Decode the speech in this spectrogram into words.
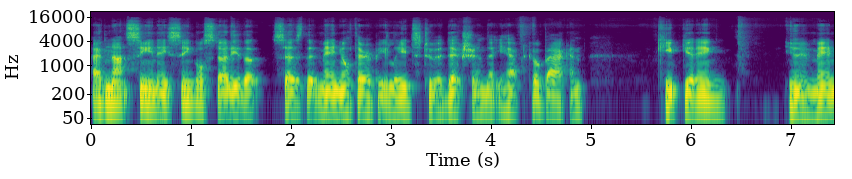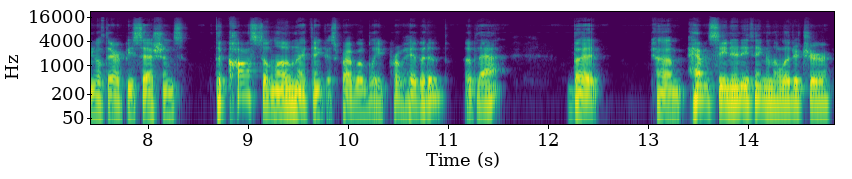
I have not seen a single study that says that manual therapy leads to addiction. That you have to go back and keep getting, you know, manual therapy sessions. The cost alone, I think, is probably prohibitive of that. But um, haven't seen anything in the literature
